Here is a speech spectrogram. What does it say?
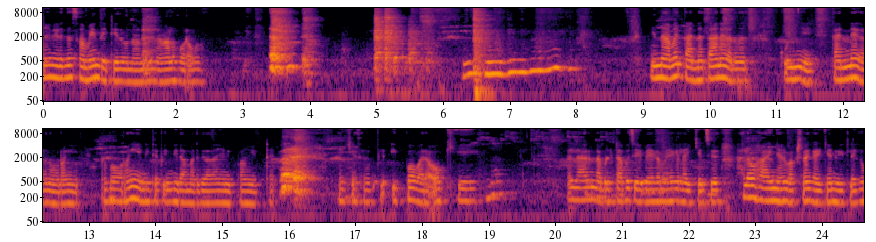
ഞാൻ ഇടുന്ന സമയം തെറ്റിയത് കൊണ്ടാണ്. നാളെ കുറവ് ഇന്ന് അവൻ തന്നെത്താനെ കിടന്ന് കുഞ്ഞ് തന്നെ കിടന്ന് ഉറങ്ങി. അപ്പോൾ ഉറങ്ങി എണീറ്റ് പിന്നെ ഇടാൻ പറ്റത്തില്ല. അതാണ് ഞാൻ ഇപ്പം അങ്ങ് ഇട്ടെ. ഇപ്പോൾ വരാം. ഓക്കേ എല്ലാവരും ഡബിൾ ടാപ്പ് ചെയ്ത് വേഗം വേഗം ലൈക്ക് അടിച്ച്. ഹലോ ഹായ് ഞാൻ ഭക്ഷണം കഴിക്കാൻ വീട്ടിലേക്ക്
